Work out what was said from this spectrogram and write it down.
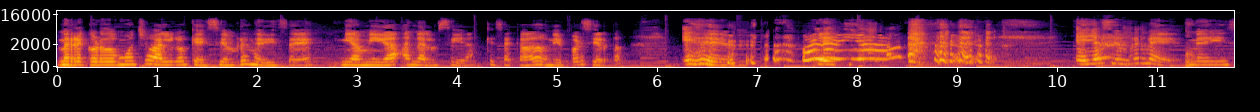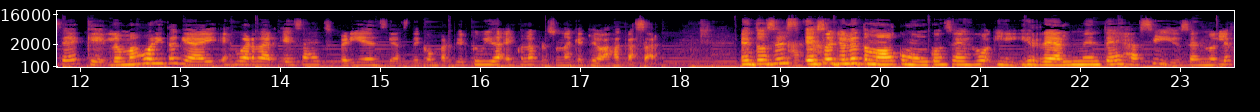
me recordó mucho algo que siempre me dice mi amiga Ana Lucía, que se acaba de unir, por cierto. Eh, ¡Hola, ella siempre me, me, dice que lo más bonito que hay es guardar esas experiencias de compartir tu vida es con la persona que te vas a casar. Entonces, eso yo lo he tomado como un consejo y, y realmente es así. O sea, no le,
